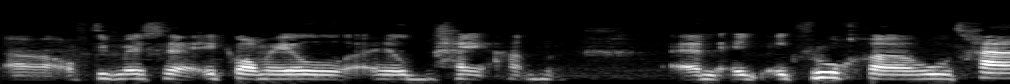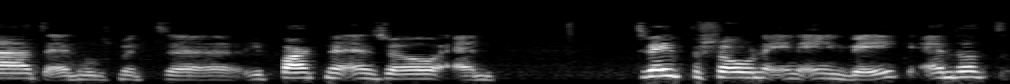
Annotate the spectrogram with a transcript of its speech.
Uh, of die mensen, ik kwam heel, heel blij aan. En ik, ik vroeg uh, hoe het gaat en hoe het met je partner en zo. En twee personen in één week. En dat,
